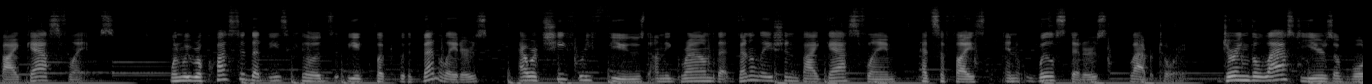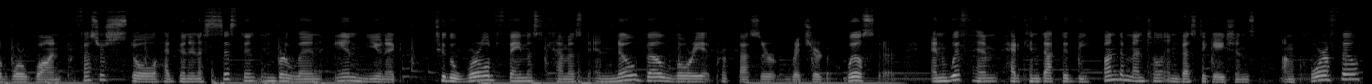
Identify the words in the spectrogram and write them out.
by gas flames. When we requested that these hoods be equipped with ventilators, our chief refused on the ground that ventilation by gas flame had sufficed in Willstätter's laboratory. During the last years of World War I, Professor Stoll had been an assistant in Berlin and Munich to the world famous chemist and Nobel laureate Professor Richard Willstätter, and with him had conducted the fundamental investigations on chlorophyll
